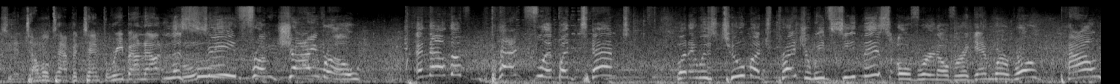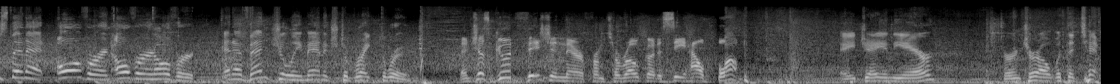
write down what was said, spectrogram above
Ch- See a double tap attempt, rebound out, and the save from Gyro. And now the backflip attempt. But it was too much pressure. We've seen this over and over again where Rogue pounds the net over and over and over and eventually managed to break through. and just good vision there from Taroco to see how. Bump. AJ in the air. turn Turinturo with the tip.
